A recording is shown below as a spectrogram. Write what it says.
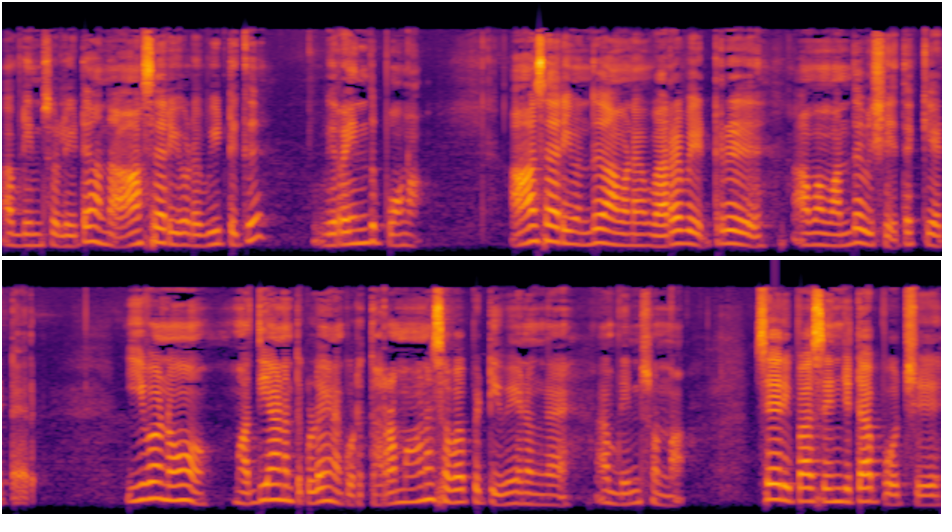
அப்படின்னு சொல்லிட்டு அந்த ஆசாரியோட வீட்டுக்கு விரைந்து போனான். ஆசாரி வந்து அவனை வரவேற்று அவன் வந்த விஷயத்த கேட்டார். இவனும் மத்தியானத்துக்குள்ளே எனக்கு ஒரு தரமான சவப்பெட்டி வேணுங்க அப்படின்னு சொன்னான். சரிப்பா செஞ்சுட்டா போச்சு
